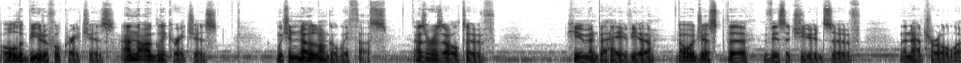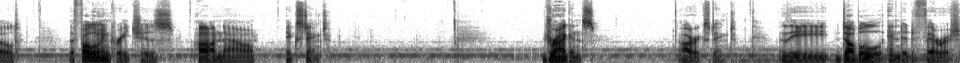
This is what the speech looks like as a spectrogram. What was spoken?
all the beautiful creatures and the ugly creatures which are no longer with us as a result of human behavior or just the vicissitudes of the natural world. The following creatures are now extinct. Dragons are extinct. The double ended ferret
